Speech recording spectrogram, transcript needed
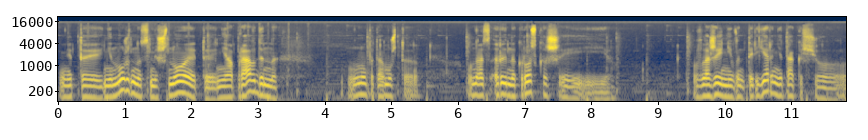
это не нужно, смешно, это неоправданно. Ну, потому что у нас рынок роскоши и вложений в интерьер не так еще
